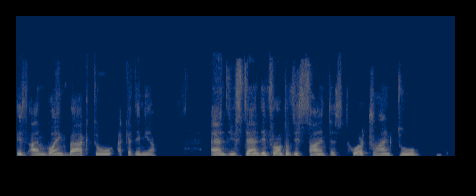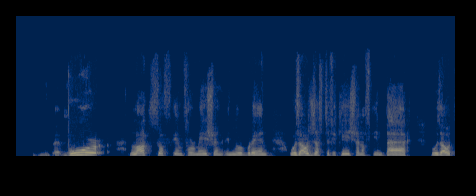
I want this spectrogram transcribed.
is I'm going back to academia and you stand in front of these scientists who are trying to pour lots of information in your brain without justification of impact, without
